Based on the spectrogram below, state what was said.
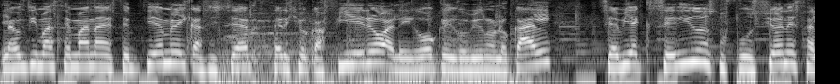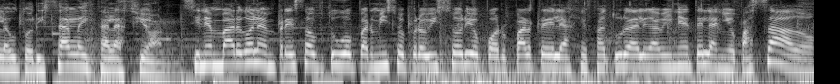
La última semana de septiembre, el canciller Sergio Cafiero alegó que el gobierno local se había excedido en sus funciones al autorizar la instalación. Sin embargo, la empresa obtuvo permiso provisorio por parte de la jefatura del gabinete el año pasado,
